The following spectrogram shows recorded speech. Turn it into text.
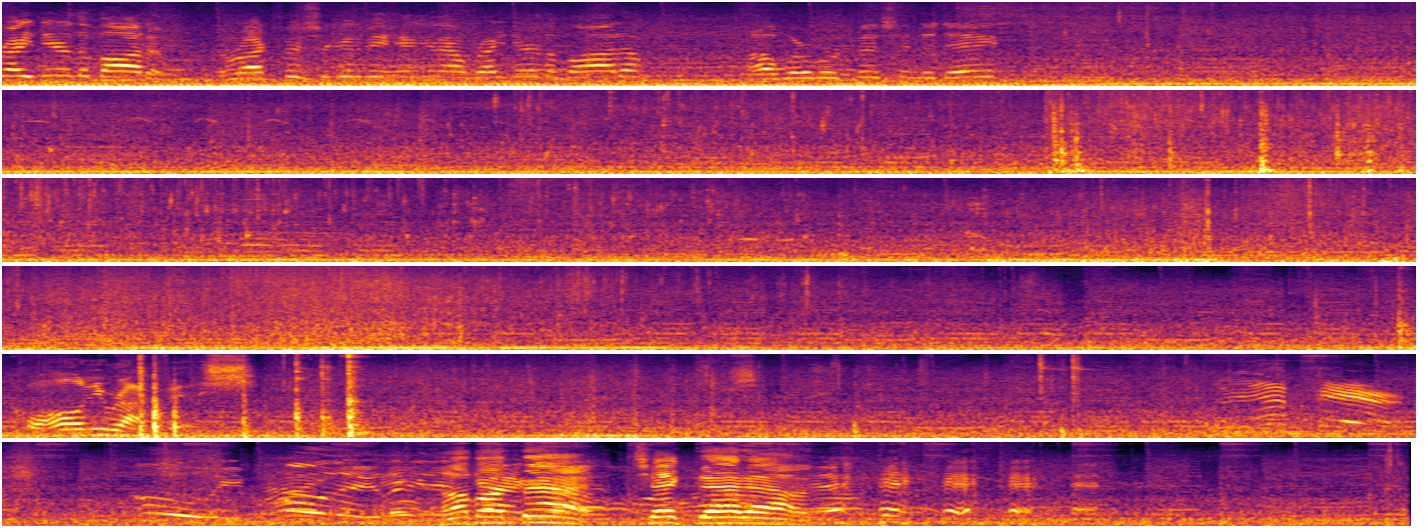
Right near the bottom. The rockfish are gonna be hanging out right near the bottom uh, where we're fishing today. Look at that pair. Holy moly, look at this How about that? go. Check that out.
